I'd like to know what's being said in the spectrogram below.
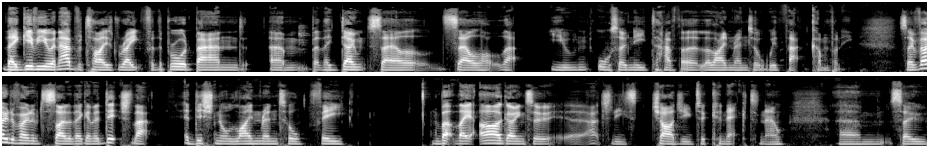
they give you an advertised rate for the broadband, um, but they don't sell sell that you also need to have the, the line rental with that company. So Vodafone have decided they're going to ditch that additional line rental fee, but they are going to uh, actually charge you to connect now. Um, so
